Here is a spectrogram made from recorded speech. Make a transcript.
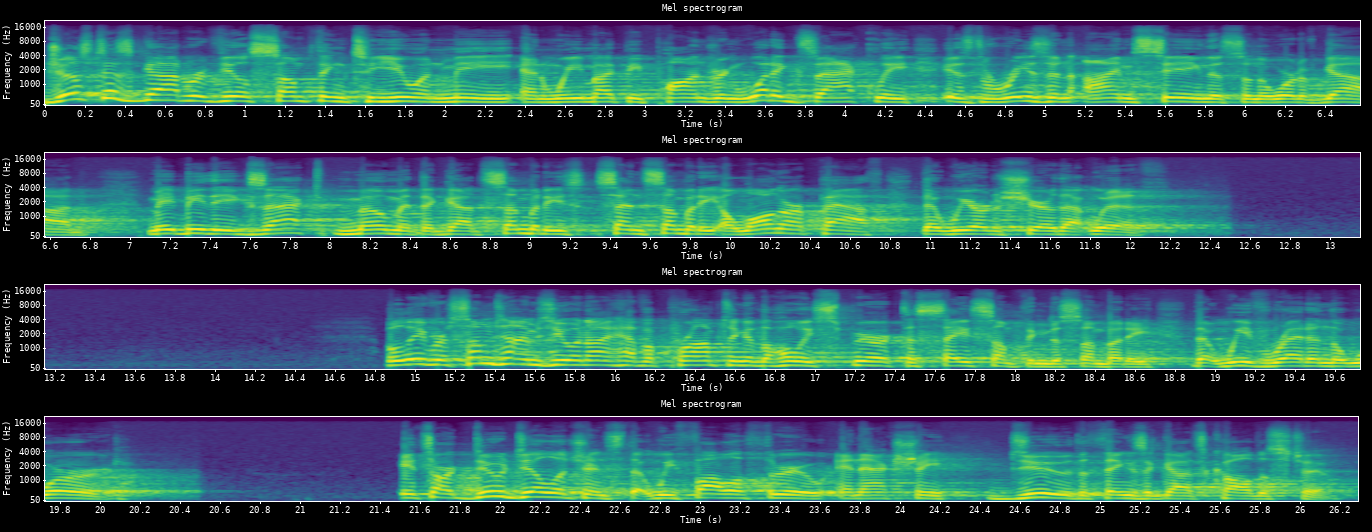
Just as God reveals something to you and me, and we might be pondering what exactly is the reason I'm seeing this in the Word of God, may be the exact moment that God somebody, sends somebody along our path that we are to share that with. Believer, sometimes you and I have a prompting of the Holy Spirit to say something to somebody that we've read in the Word. It's our due diligence that we follow through and actually do the things that God's called us to.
